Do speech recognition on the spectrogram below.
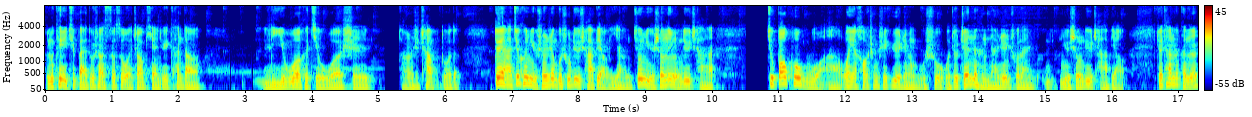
你们可以去百度上搜搜我的照片，就会看到梨窝和酒窝是好像是差不多的。对啊，就和女生认不出绿茶婊一样，就女生那种绿茶，就包括我啊，我也号称是阅人无数，我就真的很难认出来女生绿茶婊。就他们可能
